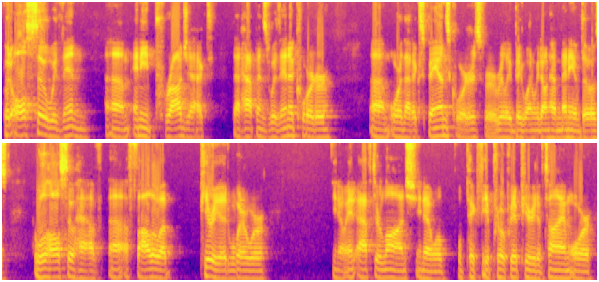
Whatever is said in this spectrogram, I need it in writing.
But also within um, any project that happens within a quarter um, or that expands quarters for a really big one, we don't have many of those. We'll also have uh, a follow up period where we're, you know, after launch, you know, we'll, we'll pick the appropriate period of time or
